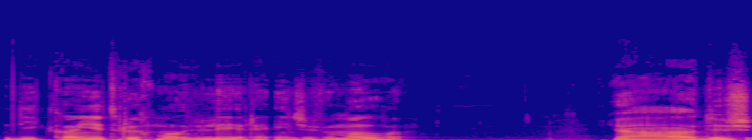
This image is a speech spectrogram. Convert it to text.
die kan je terugmoduleren in zijn vermogen. Ja, dus,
